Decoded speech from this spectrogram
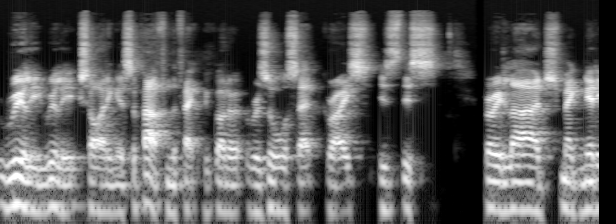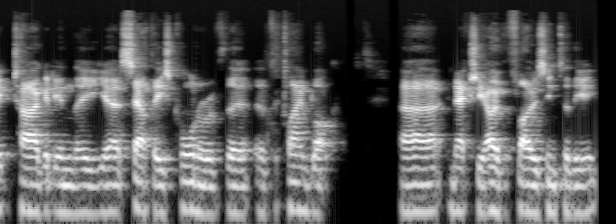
really, really exciting is apart from the fact we've got a resource at Grace, is this very large magnetic target in the uh, southeast corner of the of the claim block, uh, and actually overflows into the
